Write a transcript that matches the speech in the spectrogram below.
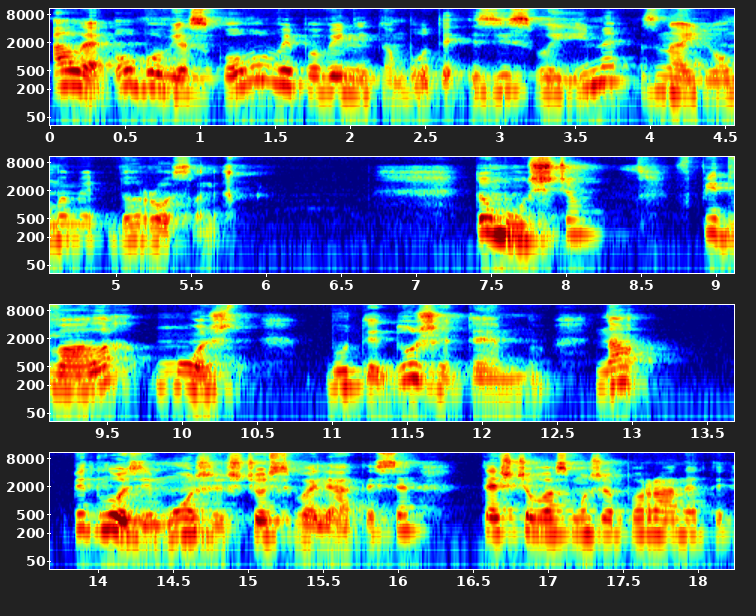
але обов'язково ви повинні там бути зі своїми знайомими дорослими. Тому що в підвалах може бути дуже темно, на підлозі може щось валятися, те, що вас може поранити.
